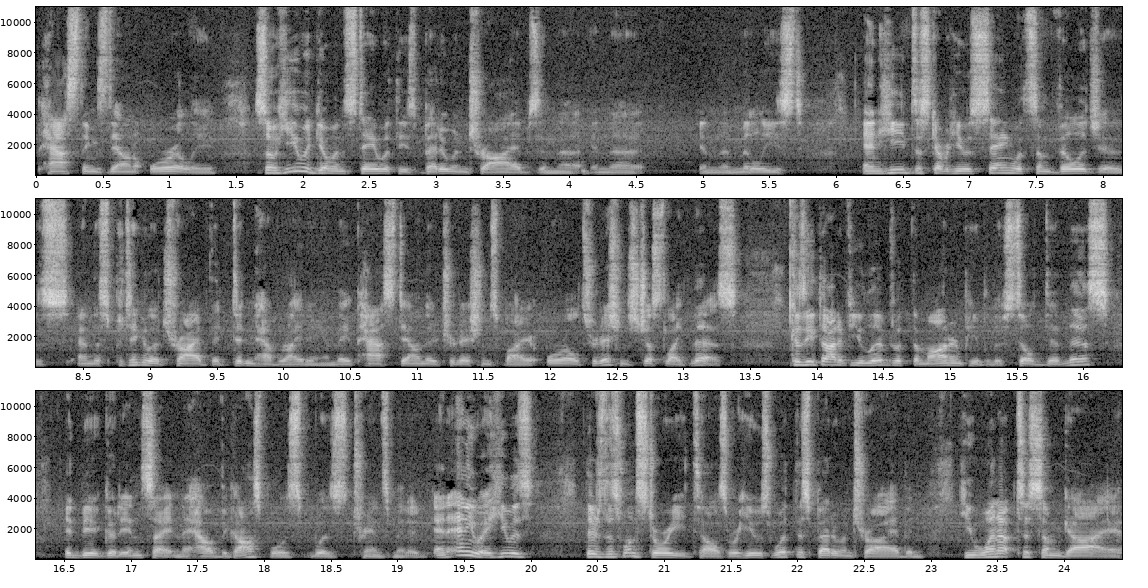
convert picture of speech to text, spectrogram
pass things down orally. So he would go and stay with these Bedouin tribes in the in the in the Middle East, and he discovered he was staying with some villages and this particular tribe that didn't have writing, and they passed down their traditions by oral traditions, just like this. Because he thought if you lived with the modern people who still did this, it'd be a good insight into how the gospel was, was transmitted. And anyway, he was there's this one story he tells where he was with this Bedouin tribe and he went up to some guy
